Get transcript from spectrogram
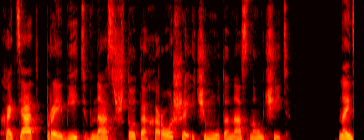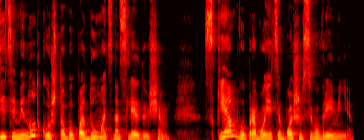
хотят хотят проявить в нас что-то хорошее и чему-то нас научить. Найдите минутку, чтобы подумать над следующим. С кем вы проводите больше всего времени?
